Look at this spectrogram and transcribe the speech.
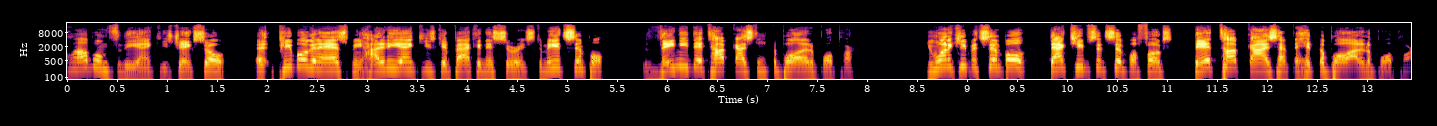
problem for the Yankees, Jake. So uh, people are going to ask me, how did the Yankees get back in this series? To me, it's simple. They need their top guys to hit the ball out of the ballpark. You want to keep it simple? That keeps it simple, folks. Their top guys have to hit the ball out of the ballpark.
